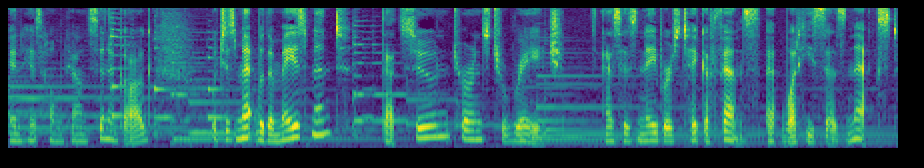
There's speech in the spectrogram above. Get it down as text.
in his hometown synagogue, which is met with amazement that soon turns to rage as his neighbors take offense at what he says next.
